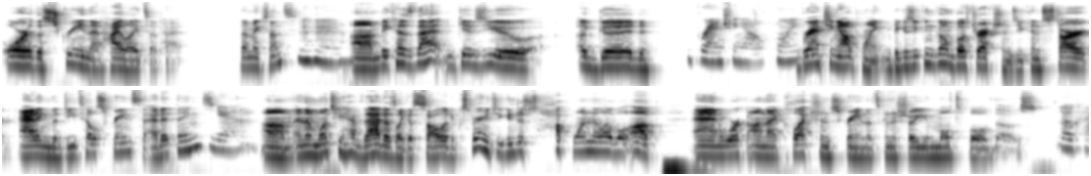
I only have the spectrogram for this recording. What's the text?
or the screen that highlights a pet. That makes sense? hmm Um, because that gives you a good Branching out point. branching out point because you can go in both directions. You can start adding the detail screens to edit things. yeah. Um, and then once you have that as like a solid experience, you can just hop one level up and work on that collection screen that's going to show you multiple of those. Okay.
